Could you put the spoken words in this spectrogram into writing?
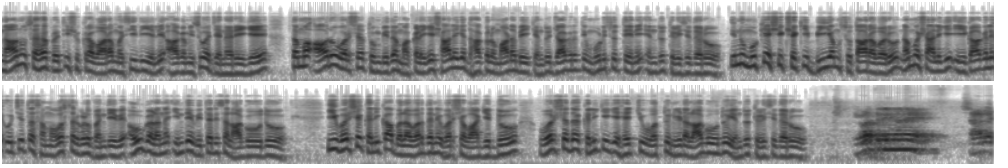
ನಾನು ಸಹ ಪ್ರತಿ ಶುಕ್ರವಾರ ಮಸೀದಿಯಲ್ಲಿ ಆಗಮಿಸುವ ಜನರಿಗೆ ತಮ್ಮ ಆರು ವರ್ಷ ತುಂಬಿದ ಮಕ್ಕಳಿಗೆ ಶಾಲೆಗೆ ದಾಖಲು ಮಾಡಬೇಕೆಂದು ಜಾಗೃತಿ ಮೂಡಿಸುತ್ತೇನೆ ಎಂದು ತಿಳಿಸಿದರು. ಇನ್ನು ಮುಖ್ಯ ಶಿಕ್ಷಕಿ ಬಿಎಂ ಸುತಾರ್ ಅವರು, ನಮ್ಮ ಶಾಲೆಗೆ ಈಗಾಗಲೇ ಉಚಿತ ಸಮವಸ್ತ್ರಗಳು ಬಂದಿವೆ, ಅವುಗಳನ್ನು ಹಿಂದೆ ವಿತರಿಸಲಾಗುವುದು. ಈ ವರ್ಷ ಕಲಿಕಾ ಬಲವರ್ಧನೆ ವರ್ಷವಾಗಿದ್ದು, ವರ್ಷದ ಕಲಿಕೆಗೆ ಹೆಚ್ಚು ಒತ್ತು ನೀಡಲಾಗುವುದು ಎಂದು ತಿಳಿಸಿದರು. ಶಾಲೆ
